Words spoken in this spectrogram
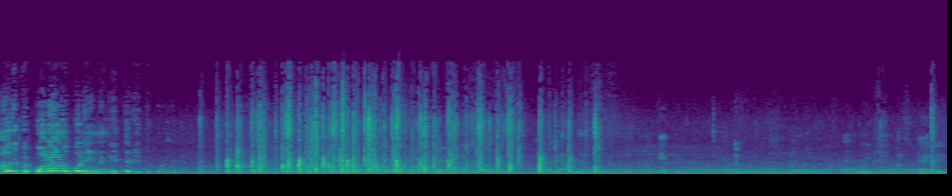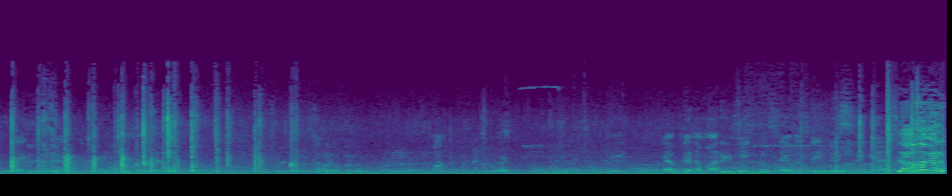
அவருக்கு கோடான கோடி நன்றி தெரிவித்துக் கொள்கிறேன். சேவகர்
